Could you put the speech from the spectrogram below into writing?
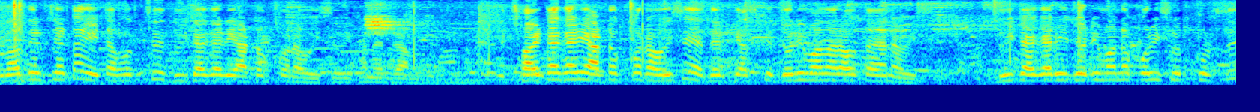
ওনাদের যেটা, এটা হচ্ছে দুইটা গাড়ি আটক করা হয়েছে ওইখানে ড্রাম ছয়টা গাড়ি আটক করা হয়েছে, এদেরকে আজকে জরিমানার আওতায় আনা হয়েছে। দুইটা গাড়ি জরিমানা পরিশোধ করছে,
